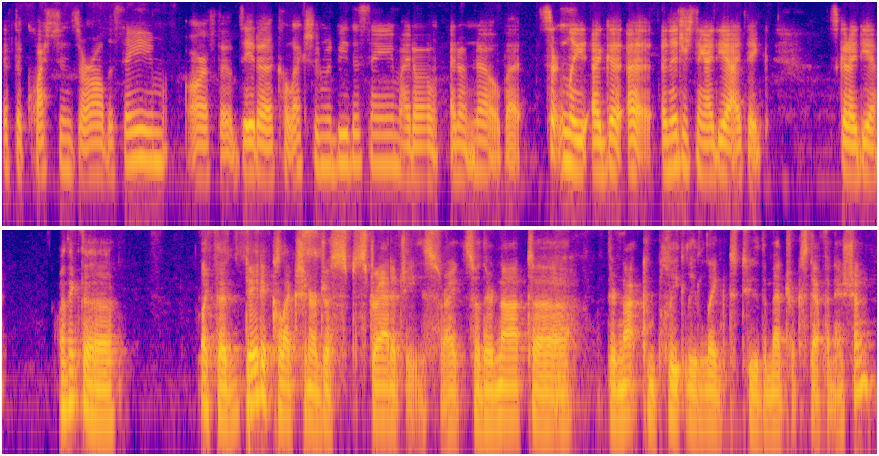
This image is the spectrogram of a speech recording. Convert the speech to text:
if the questions are all the same or if the data collection would be the same. I don't I don't know, but certainly a good an interesting idea. I think it's a good idea. I think the, like the data collection are just strategies, right? So they're not, uh, they're not completely linked to the metrics definition.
